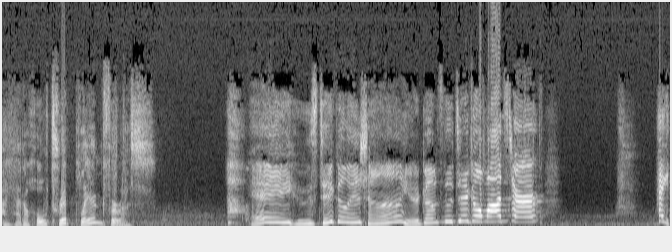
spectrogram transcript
I had a whole trip planned for us. Hey, who's ticklish, huh? Here comes the tickle monster. Hey,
